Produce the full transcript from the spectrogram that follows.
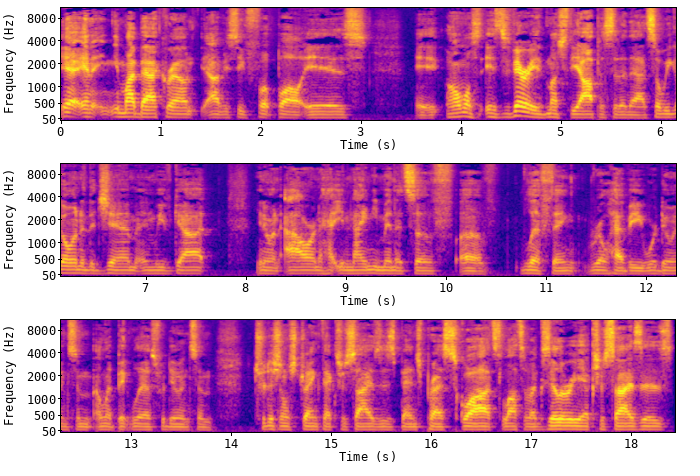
yeah, and in my background, obviously, football is it almost it's very much the opposite of that. So we go into the gym and we've got you know an hour and a half, ninety minutes of of lifting, real heavy. We're doing some Olympic lifts. We're doing some traditional strength exercises, bench press, squats, lots of auxiliary exercises.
